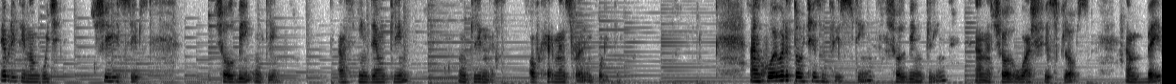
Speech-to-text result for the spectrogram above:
everything on which she sits shall be unclean, as in the unclean uncleanness of her menstrual impurity. And whoever touches this thing shall be unclean, and shall wash his clothes, and bathe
